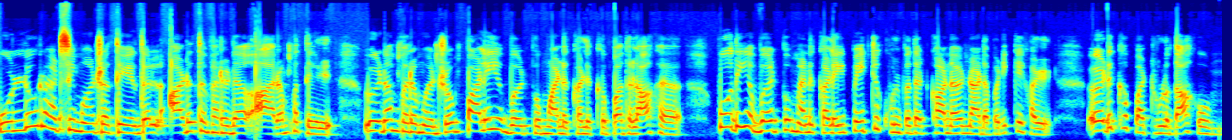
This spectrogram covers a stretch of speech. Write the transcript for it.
உள்ளூராட்சி மன்ற தேர்தல் அடுத்த வருட ஆரம்பத்தில் இடம்பெறும் என்றும் பழைய வேட்பு மனுக்களுக்கு பதிலாக புதிய வேட்பு மனுக்களை பெற்றுக் கொள்வதற்கான நடவடிக்கைகள் எடுக்கப்பட்டுள்ளதாகவும்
